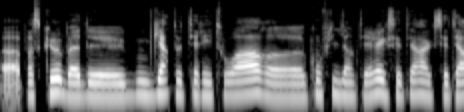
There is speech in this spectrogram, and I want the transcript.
euh, parce que bah, des guerres de territoire, euh, conflits d'intérêts, etc., etc.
